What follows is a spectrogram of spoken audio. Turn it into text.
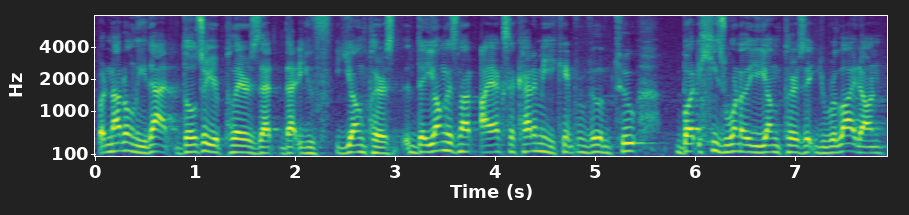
But not only that, those are your players that, that you've, young players. De Jong is not Ajax Academy, he came from Willem II, but he's one of the young players that you relied on.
